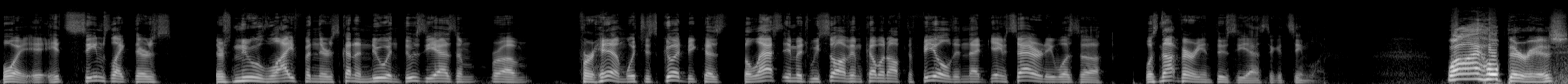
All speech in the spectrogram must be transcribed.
boy, it, it seems like there's there's new life and there's kind of new enthusiasm um, for him, which is good because the last image we saw of him coming off the field in that game Saturday was uh, was not very enthusiastic. It seemed like. Well, I hope there is.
